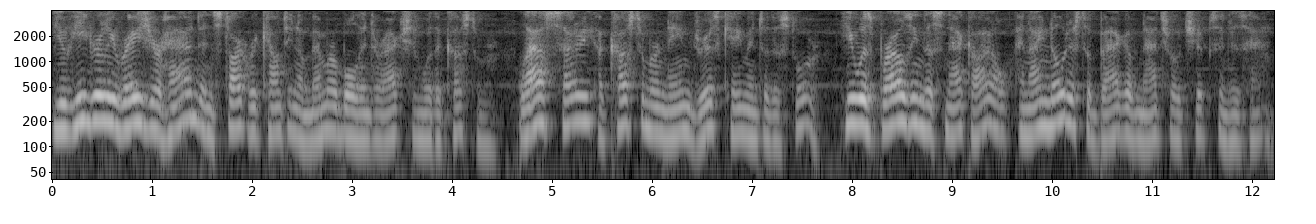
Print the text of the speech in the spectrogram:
You eagerly raise your hand and start recounting a memorable interaction with a customer. Last Saturday, a customer named Driss came into the store. He was browsing the snack aisle and I noticed a bag of nacho chips in his hand.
